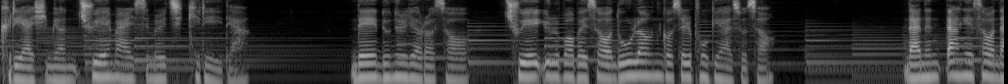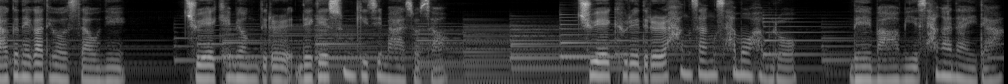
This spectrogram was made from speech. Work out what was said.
그리하시면 주의 말씀을 지키리이다. 내 눈을 열어서 주의 율법에서 놀라운 것을 보게 하소서. 나는 땅에서 나그네가 되었사오니 주의 계명들을 내게 숨기지 마소서. 주의 규례들을 항상 사모함으로 내 마음이 상하나이다.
